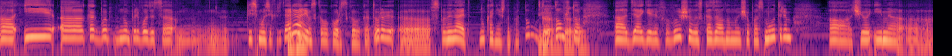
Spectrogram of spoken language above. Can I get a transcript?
а, И э, как бы ну, приводится письмо секретаря Мгм. римского Корского, который э, вспоминает, ну, конечно, потом уже о том, да, что да. а, Дягилев вышел и сказал, ну, мы еще посмотрим, а, чье имя э,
